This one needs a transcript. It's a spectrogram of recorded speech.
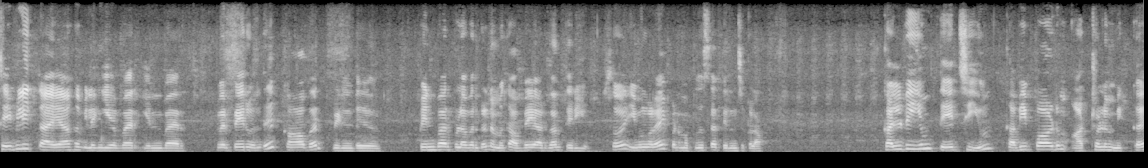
செவிலித்தாயாக விளங்கியவர் என்பர். இவர் பேர் வந்து காவர் பெண்டு. பெண்பார் புலவர்கள் நமக்கு ஔவையார் தான் தெரியும். ஸோ இவங்கள இப்போ நம்ம புதுசாக தெரிஞ்சுக்கலாம். கல்வியும் தேர்ச்சியும் கவிப்பாடும் ஆற்றலும் மிக்க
